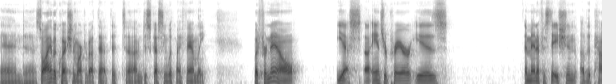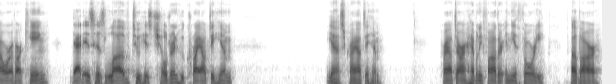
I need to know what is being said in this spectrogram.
And uh, so I have a question mark about that that uh, I'm discussing with my family. But for now, yes, uh, answered prayer is a manifestation of the power of our King. That is his love to his children who cry out to him. Yes, cry out to him. Cry out to our Heavenly Father in the authority of our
